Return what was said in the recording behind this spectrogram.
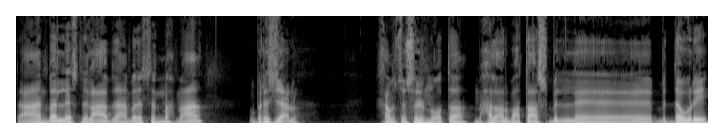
تعال نبلش نلعب تعال نبلش نلمح معاه. وبرجع له. 25 نقطة محل 14 بال بالدوري.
